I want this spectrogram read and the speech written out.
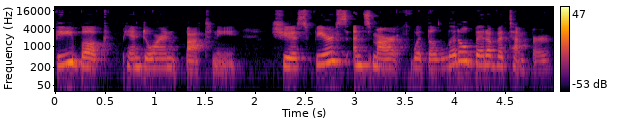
the book Pandoran Botany. She is fierce and smart with a little bit of a temper.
